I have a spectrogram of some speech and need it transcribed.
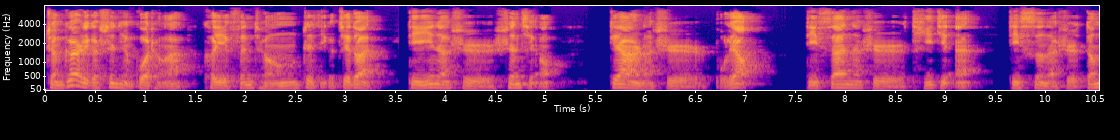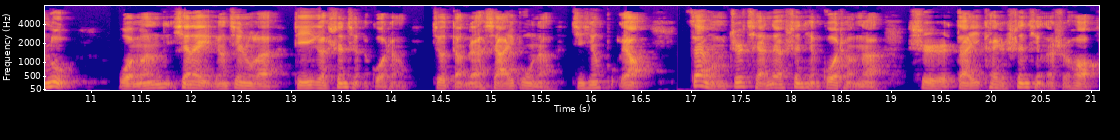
整个这个申请过程啊，可以分成这几个阶段。第一呢是申请，第二呢是补料，第三呢是体检，第四呢是登录。我们现在已经进入了第一个申请的过程，就等着下一步呢进行补料。在我们之前的申请过程呢，是在一开始申请的时候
